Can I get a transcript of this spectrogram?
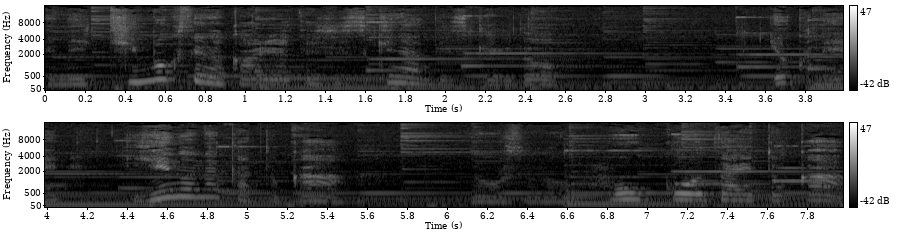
でね金木犀の香り私好きなんですけれどよくね家の中とかのその芳香剤とか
